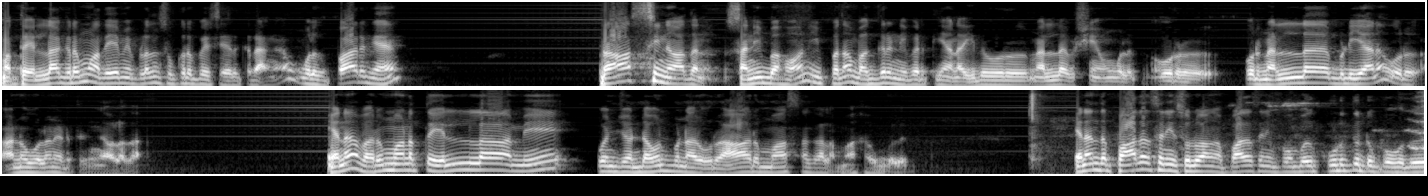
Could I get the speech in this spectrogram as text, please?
மற்ற எல்லா கிரகமும் அதே அமைப்பில் தான் சுக்கிர பேசி இருக்கிறாங்க. உங்களுக்கு பாருங்க ராசிநாதன் சனி பகவான் இப்பதான் வக்ர நிவர்த்தியான. இது ஒரு நல்ல விஷயம் உங்களுக்கு. ஒரு ஒரு நல்லபடியான ஒரு அனுகூலம்னு எடுத்துக்கோங்க அவ்வளவுதான். ஏன்னா வருமானத்தை எல்லாமே கொஞ்சம் டவுன் பண்ணார். ஒரு ஆறு மாச காலமாக உங்களுக்கு. ஏன்னா இந்த பாதசனி சொல்லுவாங்க. பாதசனி போகும்போது கொடுத்துட்டு போகுது.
